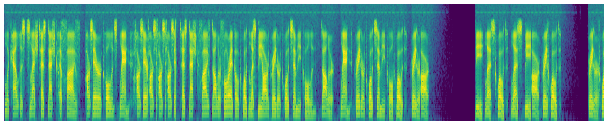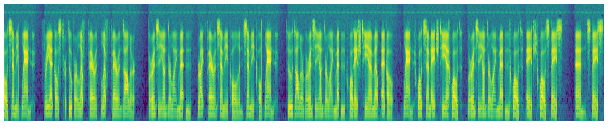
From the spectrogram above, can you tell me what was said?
Localist slash test dash F5. Parse error colon blank. Parse parse parse parse test dash five dollar four echo quote less BR greater quote semicolon. Dollar blank greater quote semicolon quote greater R. B less quote less BR great quote. Greater quote semi blank. Three echoes to super left parent left parent dollar. Barenzi underline metin. Right parent semicolon semicolon blank. Two dollar Barenzi underline metin quote HTML echo. Blank quote sem HTML quote. Barenzi underline metin quote H quote space. N space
